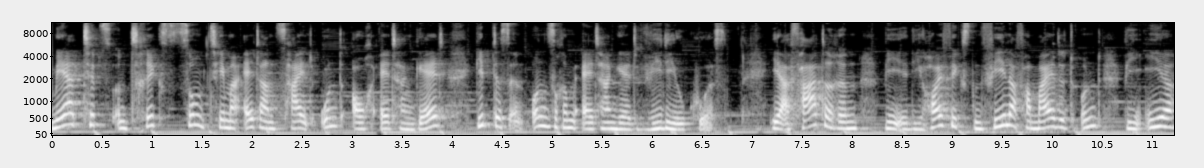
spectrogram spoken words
Mehr Tipps und Tricks zum Thema Elternzeit und auch Elterngeld gibt es in unserem Elterngeld-Videokurs. Ihr erfahrt darin, wie ihr die häufigsten Fehler vermeidet und wie ihr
